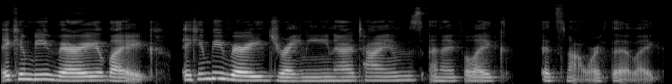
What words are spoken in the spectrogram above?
it can be very like it can be very draining at times and I feel like it's not worth it. Like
